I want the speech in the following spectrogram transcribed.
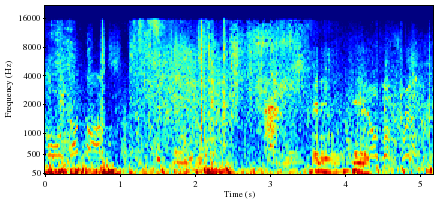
More hot dogs. You don't look thrilled.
